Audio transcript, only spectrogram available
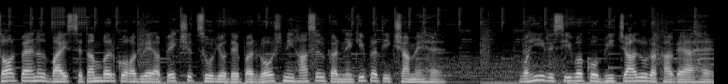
सौर पैनल 22 सितंबर को अगले अपेक्षित सूर्योदय पर रोशनी हासिल करने की प्रतीक्षा में है। वहीं रिसीवर को भी चालू रखा गया है।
